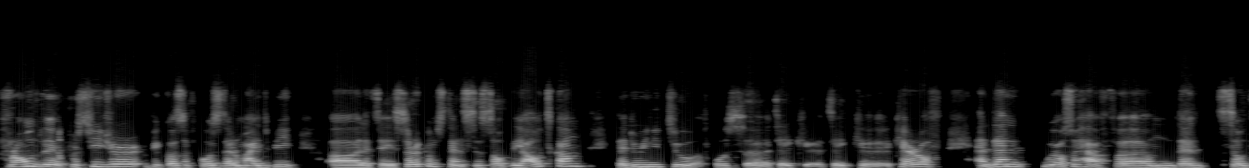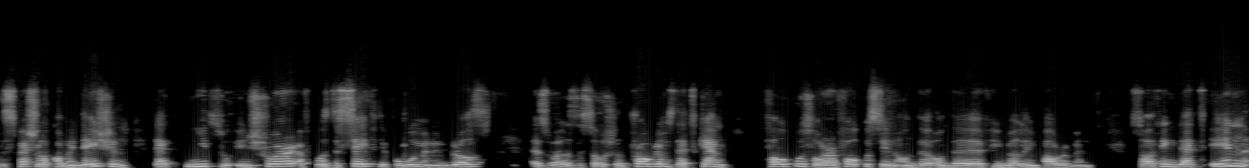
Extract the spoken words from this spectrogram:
from the procedure because, of course, there might be uh, let's say, circumstances of the outcome that we need to, of course, uh, take take uh, care of. And then we also have um, the so the special accommodation that needs to ensure, of course, the safety for women and girls, as well as the social programs that can focus or are focusing on the on the female empowerment. So I think that in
